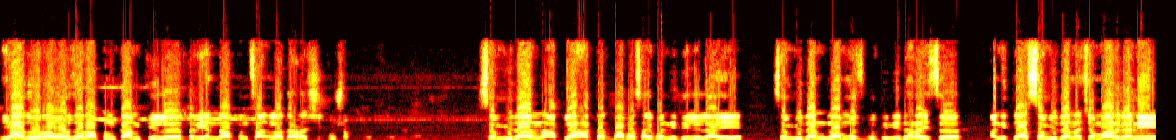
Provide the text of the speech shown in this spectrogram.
या धोरणावर जर आपण काम केलं तर यांना आपण चांगला धडा शिकू शकतो. संविधान आपल्या हातात बाबासाहेबांनी दिलेलं आहे. संविधानला मजबूतीने धरायचं आणि त्या संविधानाच्या मार्गाने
